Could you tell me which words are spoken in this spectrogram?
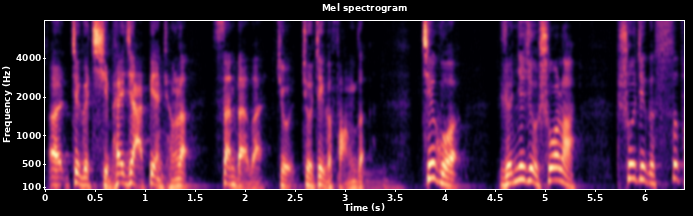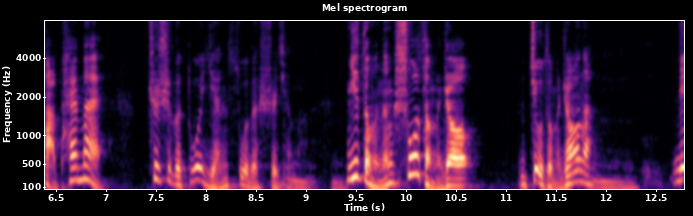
呃，这个起拍价变成了三百万，就就这个房子，结果人家就说了，说这个司法拍卖，这是个多严肃的事情啊，你怎么能说怎么着就怎么着呢？嗯你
